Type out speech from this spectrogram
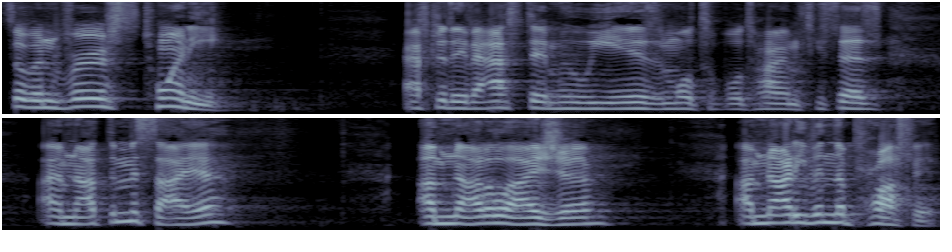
So in verse 20, after they've asked him who he is multiple times, he says, I'm not the Messiah. I'm not Elijah. I'm not even the prophet.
